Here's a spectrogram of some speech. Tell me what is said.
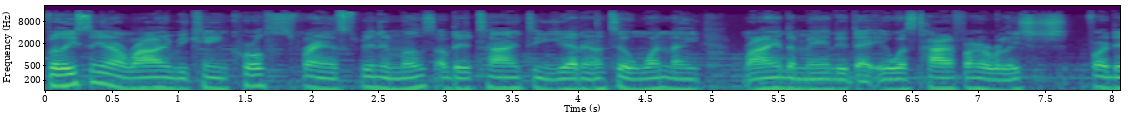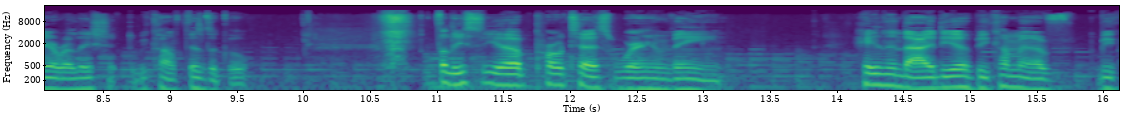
Felicia and Ryan became close friends, spending most of their time together until one night Ryan demanded that it was time for her relationship for their relationship to become physical. Felicia protests were in vain. Hating the idea of becoming a be,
